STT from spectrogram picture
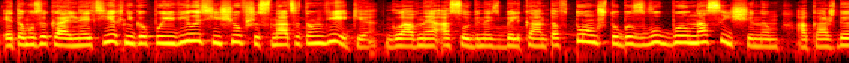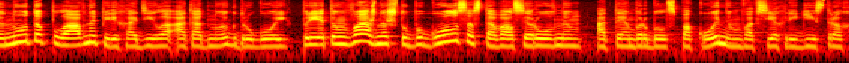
Эта музыкальная техника появилась еще в XVI веке. Главная особенность бельканто в том, чтобы звук был насыщенным, а каждая нота плавно переходила от одной к другой. При этом важно, чтобы голос оставался ровным, а тембр был спокойным во всех регистрах.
